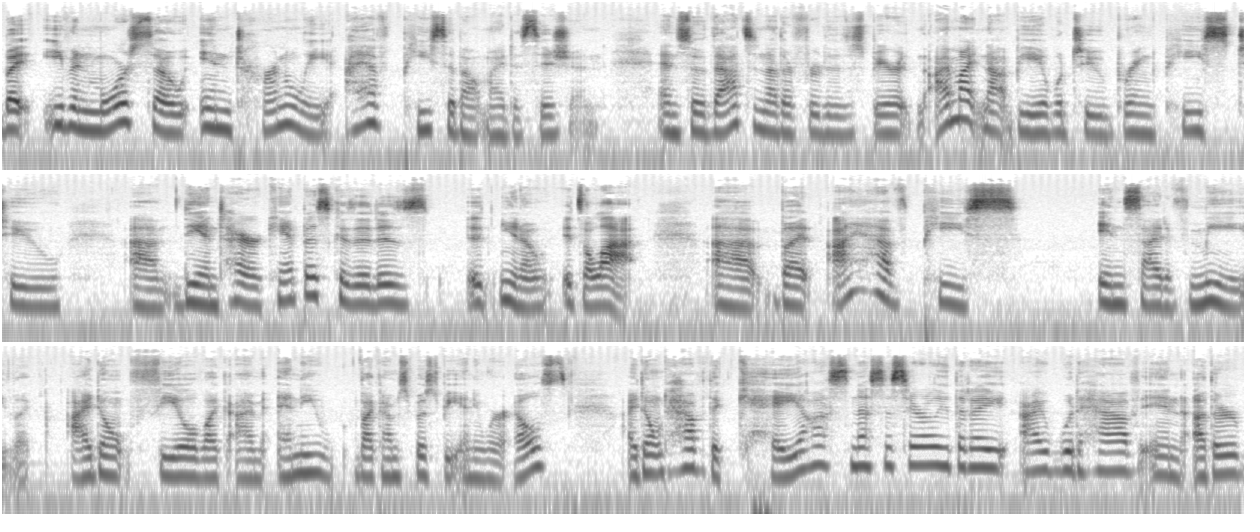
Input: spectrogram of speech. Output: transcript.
But even more so internally, I have peace about my decision. And so that's another fruit of the spirit. I might not be able to bring peace to um, the entire campus because it is it you know it's a lot uh, but i have peace inside of me like i don't feel like i'm any like i'm supposed to be anywhere else. I don't have the chaos necessarily that i i would have in other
